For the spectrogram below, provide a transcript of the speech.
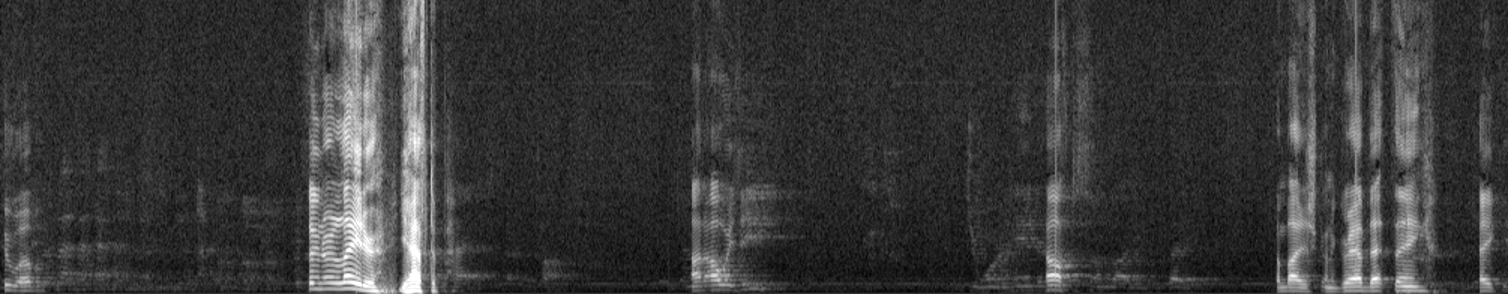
two of them. Sooner or later, you have to pass. Not always easy. You want to hand it off to somebody. Somebody's going to grab that thing, take it,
